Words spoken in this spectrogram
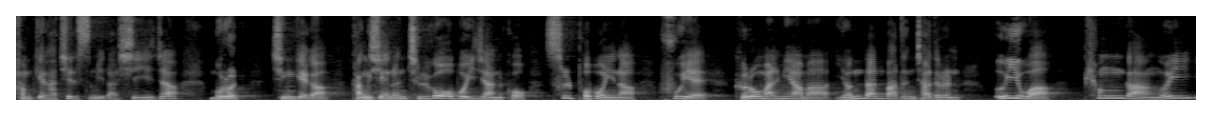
함께 같이 읽습니다. 시작. 무릇 징계가 당시에는 즐거워 보이지 않고 슬퍼 보이나 후에 그로 말미암아 연단받은 자들은 의와 평강의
